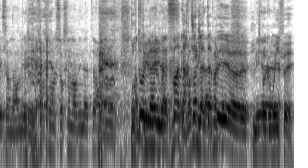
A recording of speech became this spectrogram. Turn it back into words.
il s'est endormi euh, sur son, sur son ordinateur. en- Pourtant, il a, il a de presse. 20 C'est articles à taper. tape- euh, je sais Mais, pas comment euh, il fait.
